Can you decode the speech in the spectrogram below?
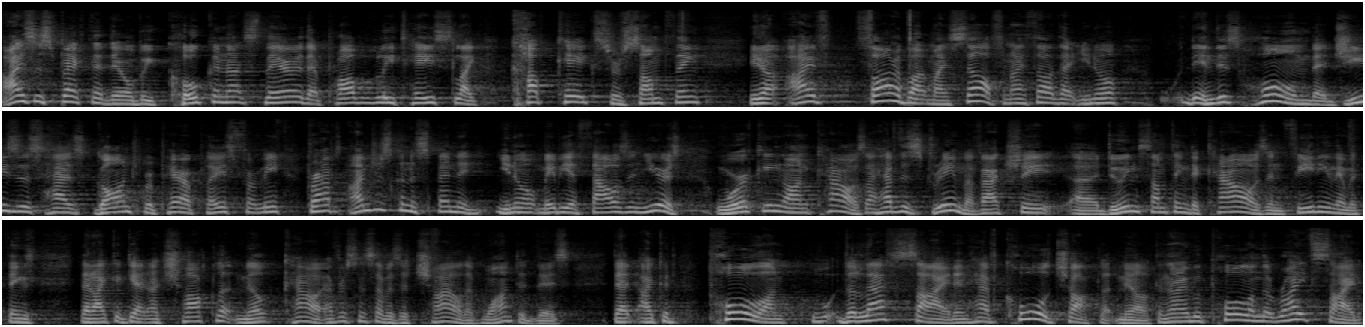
I suspect that there will be coconuts there that probably taste like cupcakes or something. You know, I've thought about myself and I thought that, you know, in this home that Jesus has gone to prepare a place for me, perhaps I'm just going to spend, a, you know, maybe a thousand years working on cows. I have this dream of actually uh, doing something to cows and feeding them with things that I could get a chocolate milk cow. Ever since I was a child, I've wanted this. That I could pull on the left side and have cold chocolate milk, and then I would pull on the right side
